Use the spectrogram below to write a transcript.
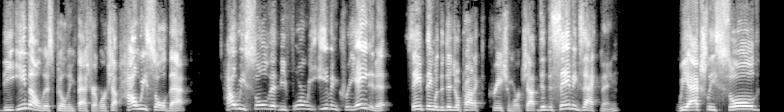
the email list building fast track workshop, how we sold that, how we sold it before we even created it. Same thing with the digital product creation workshop, did the same exact thing. We actually sold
